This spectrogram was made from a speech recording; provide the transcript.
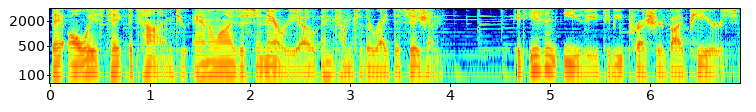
They always take the time to analyze a scenario and come to the right decision. It isn't easy to be pressured by peers.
